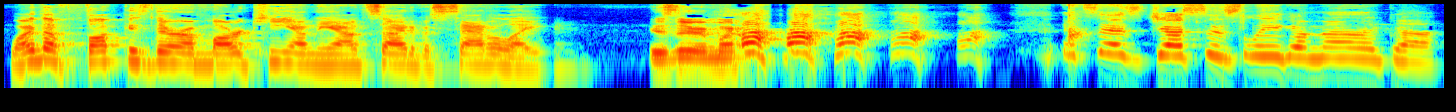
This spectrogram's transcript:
Why the fuck is there a marquee on the outside of a satellite? Is there a marquee? it says Justice League America.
